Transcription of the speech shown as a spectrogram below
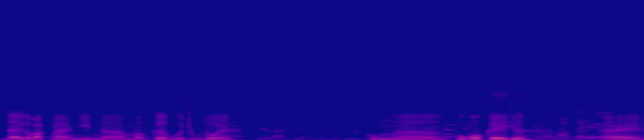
Đây các bác à, nhìn mâm cơm của chúng tôi. Cũng cũng ok chứ. Đấy.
